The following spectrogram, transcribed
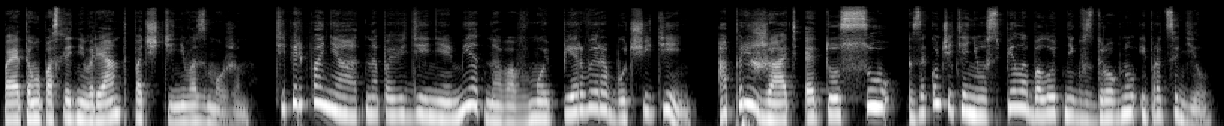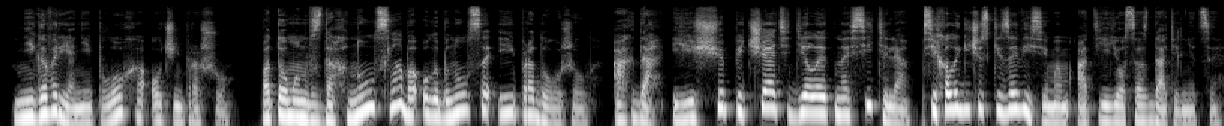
Поэтому последний вариант почти невозможен. Теперь понятно поведение Медного в мой первый рабочий день. А прижать эту су... Закончить я не успела, болотник вздрогнул и процедил. «Не говори о ней плохо, очень прошу». Потом он вздохнул, слабо улыбнулся и продолжил. Ах да, еще печать делает носителя психологически зависимым от ее создательницы.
